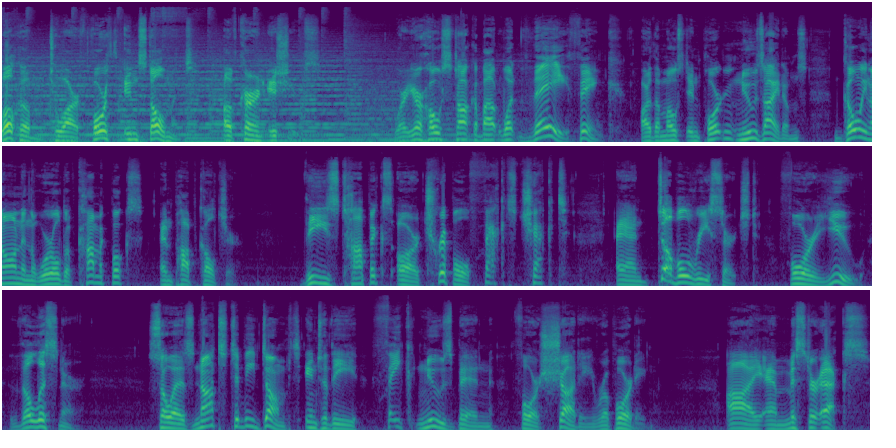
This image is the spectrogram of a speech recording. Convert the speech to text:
Welcome to our fourth installment of Current Issues, where your hosts talk about what they think are the most important news items going on in the world of comic books and pop culture. These topics are triple fact checked and double researched for you, the listener, so as not to be dumped into the fake news bin for shoddy reporting. I am Mr. X.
